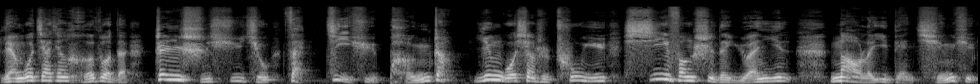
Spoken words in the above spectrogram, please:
两国加强合作的真实需求在继续膨胀。英国像是出于西方式的原因闹了一点情绪，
